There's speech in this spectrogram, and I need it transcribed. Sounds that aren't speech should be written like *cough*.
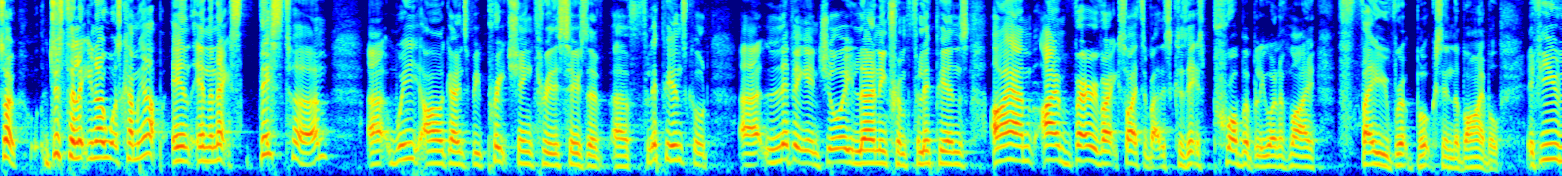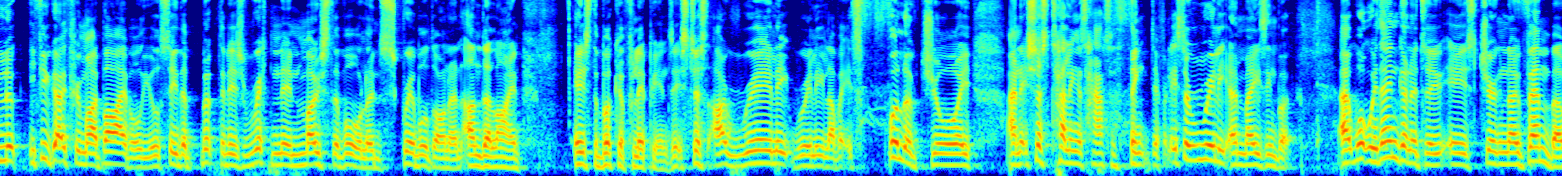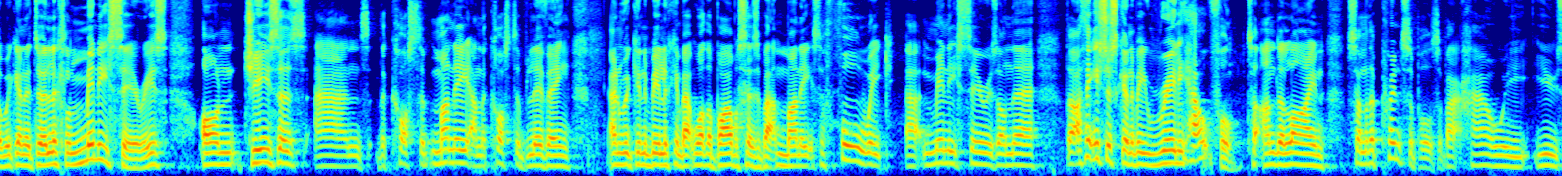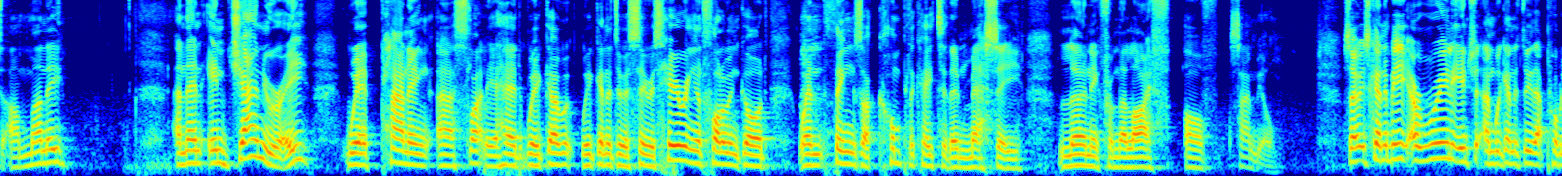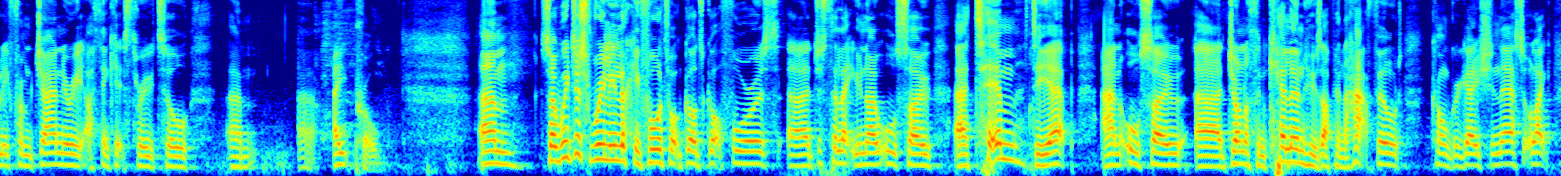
so, just to let you know what's coming up in, in the next, this term, uh, we are going to be preaching through this series of, of Philippians called uh, Living in Joy, Learning from Philippians. I am, I am very, very excited about this because it's probably one of my favorite books in the Bible. If you, look, if you go through my Bible, you'll see the book that is written in most of all and scribbled on and underlined it's the book of Philippians. It's just, I really, really love it. It's full of joy and it's just telling us how to think differently. It's a really amazing book. Uh, what we're then going to do is during November, we're going to do a little mini series on Jesus and the cost of money and the cost of living. And we're going to be looking about what the Bible says about money. It's a four week uh, mini series on there that I think is just going to be really helpful to underline some of the principles about how we use our money. And then in January, we're planning uh, slightly ahead. We're, go, we're going to do a series, Hearing and Following God, when things are complicated and messy learning from the life of Samuel. So it's going to be a really interesting, and we're going to do that probably from January, I think it's through till um, uh, April. Um, so we're just really looking forward to what God's got for us. Uh, just to let you know, also uh, Tim Dieppe and also uh, Jonathan Killen, who's up in the Hatfield congregation there, sort of like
